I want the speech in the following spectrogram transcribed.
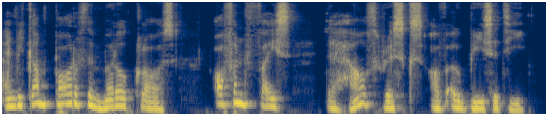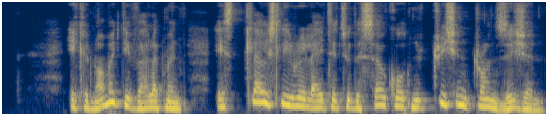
and become part of the middle class often face the health risks of obesity economic development is closely related to the so called nutrition transition.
